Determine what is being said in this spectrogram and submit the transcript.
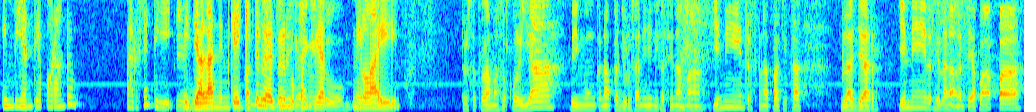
impian tiap orang tuh harusnya di Iya, dijalanin bukan- kayak bukan gitu dilihat gak sih bukan lihat gitu. nilai Terus setelah masuk kuliah, bingung kenapa jurusan ini dikasih nama ini, terus kenapa kita belajar ini, terus kita nggak ngerti apa-apa,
